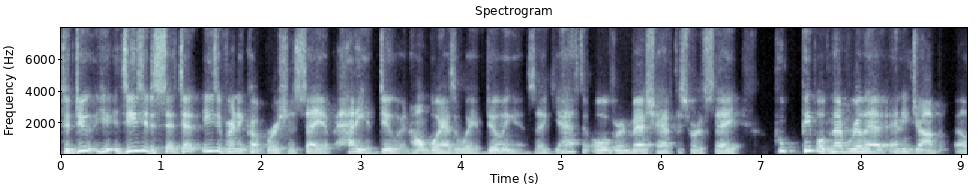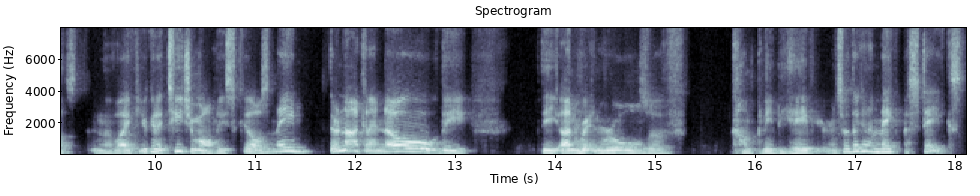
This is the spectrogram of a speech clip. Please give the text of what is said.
to do it's easy to say it's easy for any corporation to say it. how do you do it? And homeboy has a way of doing it. It's like you have to overinvest. You have to sort of say who people have never really had any job else in their life. You're going to teach them all these skills and they they're not going to know the the unwritten rules of company behavior. And so they're going to make mistakes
